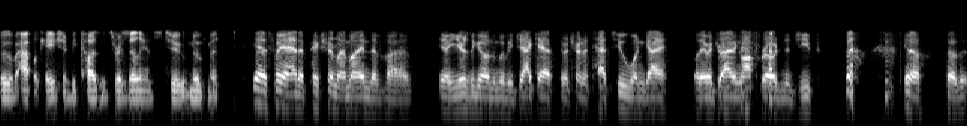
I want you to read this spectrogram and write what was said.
move application because its resilience to movement. Yeah, it's funny. I had a picture in my mind of uh, you know years ago in the movie Jackass, they were trying to tattoo one guy while they were driving off road in a jeep. you know, so the,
